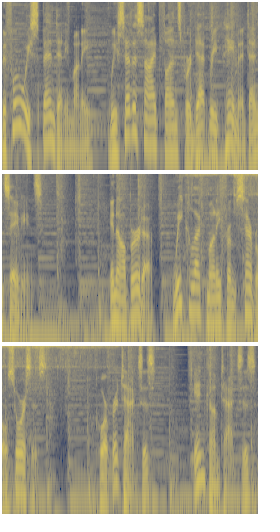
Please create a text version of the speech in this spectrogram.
Before we spend any money, we set aside funds for debt repayment and savings. In Alberta, we collect money from several sources corporate taxes, income taxes,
